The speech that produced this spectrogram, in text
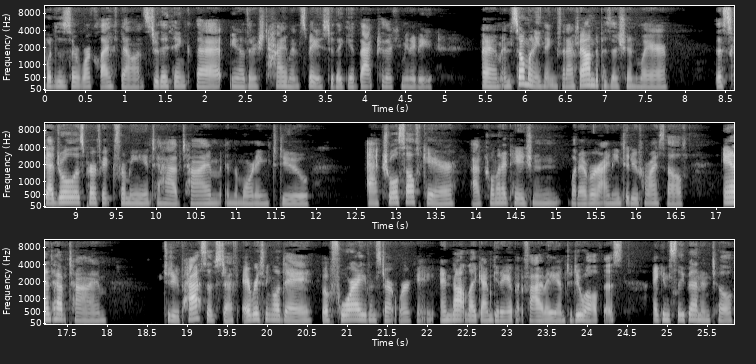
What is their work life balance? Do they think that you know there's time and space? Do they give back to their community? Um, and so many things. And I found a position where the schedule is perfect for me to have time in the morning to do actual self care, actual meditation, whatever I need to do for myself, and have time to do passive stuff every single day before I even start working. And not like I'm getting up at 5 a.m. to do all of this. I can sleep in until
